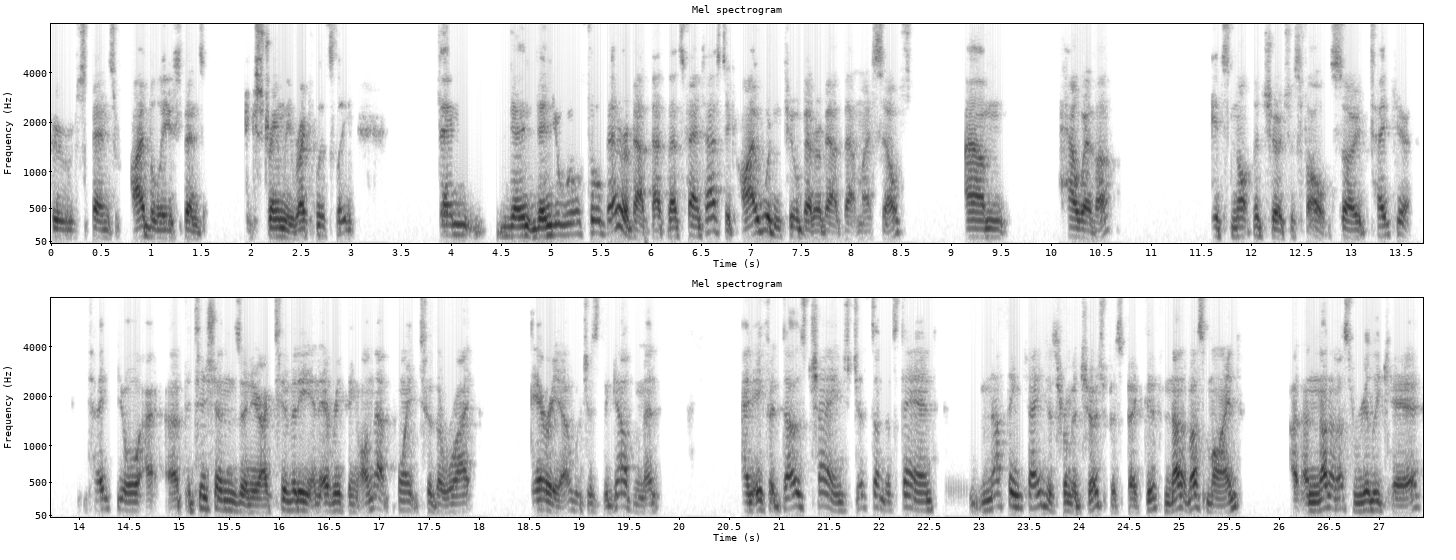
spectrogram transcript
who spends, I believe, spends extremely recklessly, then then, then you will feel better about that. That's fantastic. I wouldn't feel better about that myself. Um, however, it's not the church's fault. So take your take your uh, petitions and your activity and everything on that point to the right area, which is the government. And if it does change, just understand nothing changes from a church perspective. None of us mind, and none of us really care.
